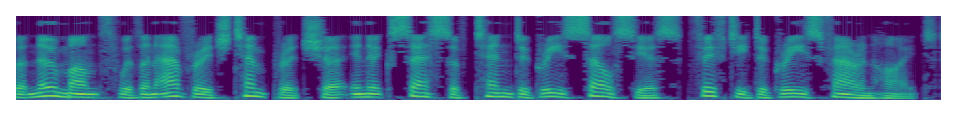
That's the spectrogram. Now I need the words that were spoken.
but no month with an average temperature in excess of 10 degrees Celsius 50 degrees Fahrenheit.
